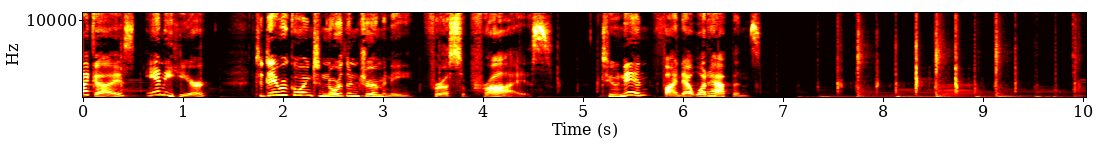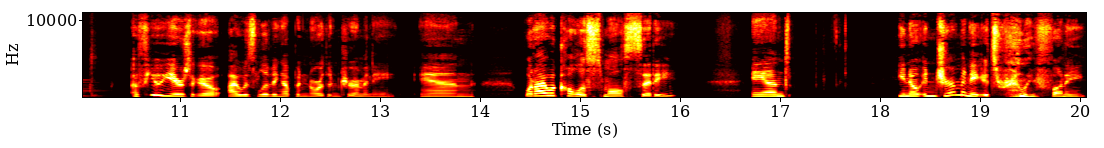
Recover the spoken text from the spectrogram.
Hi guys, Annie here. Today we're going to northern Germany for a surprise. Tune in, find out what happens. A few years ago, I was living up in northern Germany in what I would call a small city. And, you know, in Germany, it's really funny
